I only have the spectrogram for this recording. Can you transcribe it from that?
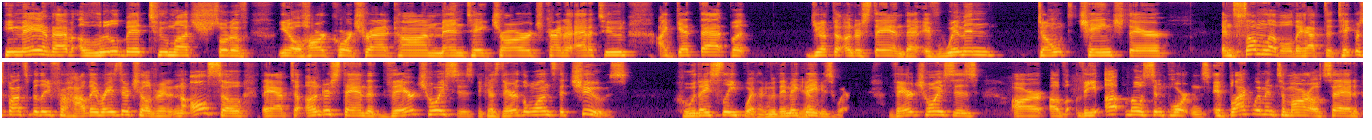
He may have had a little bit too much sort of you know hardcore tradcon men take charge kind of attitude. I get that, but you have to understand that if women don't change their in some level they have to take responsibility for how they raise their children and also they have to understand that their choices because they're the ones that choose who they sleep with and who they make yep. babies with their choices are of the utmost importance. If black women tomorrow said,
